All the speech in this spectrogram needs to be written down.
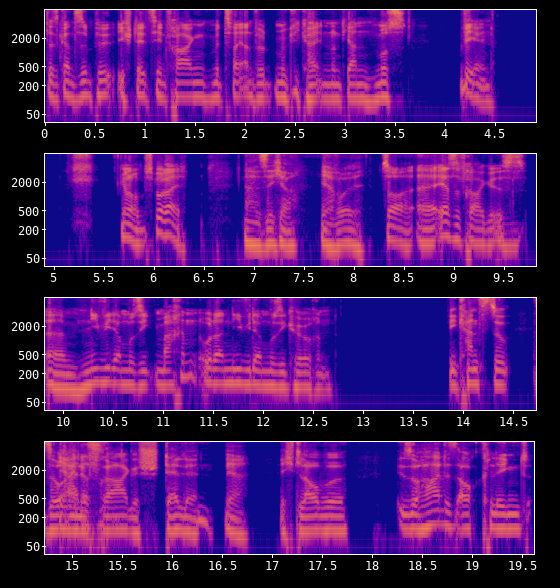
das ist ganz simpel. Ich stelle zehn Fragen mit zwei Antwortmöglichkeiten und Jan muss wählen. Genau, bist bereit? Na sicher. Jawohl. So, äh, erste Frage ist, ähm, nie wieder Musik machen oder nie wieder Musik hören? Wie kannst du so Ja, eine Frage stellen? Ja. Ich glaube, so hart es auch klingt,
